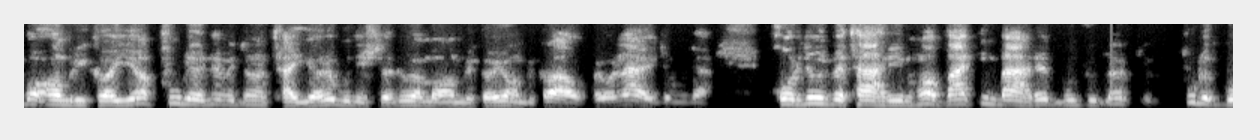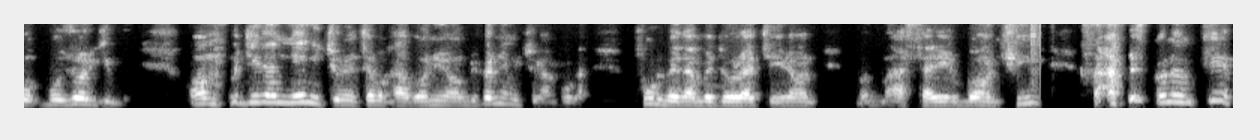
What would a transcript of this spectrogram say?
با آمریکایی ها پول نمی‌دونم تیاره بودش داده و با آمریکایی آمریکا هواپیما نهیده بودن خورده بود به تحریم ها بعد این بهره وجود پول بزرگی بود. آمریکا دیدن نمی‌تونه طبق قوانین آمریکا نمی‌تونن پول پول بدن به دولت ایران از طریق بانکی. عرض کنم که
